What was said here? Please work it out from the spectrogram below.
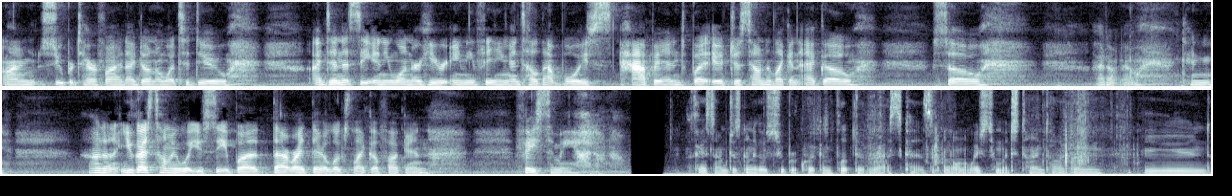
I'm super terrified. I don't know what to do. I didn't see anyone or hear anything until that voice happened, but it just sounded like an echo. So I don't know. Can I don't know. You guys tell me what you see, but that right there looks like a fucking face to me. I don't know. Okay, so I'm just gonna go super quick and flip through the rest because I don't want to waste too much time talking, and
